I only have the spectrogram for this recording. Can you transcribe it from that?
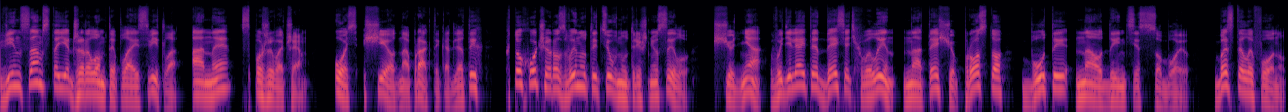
Він сам стає джерелом тепла і світла, а не споживачем. Ось ще одна практика для тих, хто хоче розвинути цю внутрішню силу. Щодня виділяйте 10 хвилин на те, щоб просто бути наодинці з собою, без телефону,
